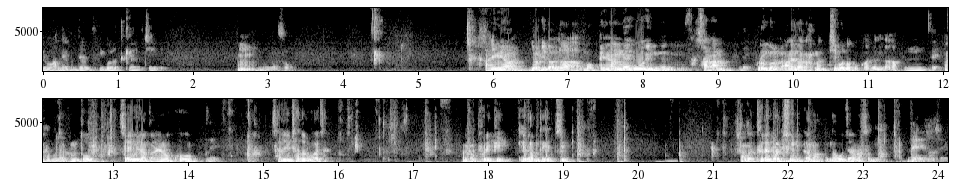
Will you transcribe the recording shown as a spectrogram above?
요 안에 근데 이걸 어떻게 할지 음. 몰라서 아니면 여기다가 뭐 배낭 메고 있는 사람 네. 그런 걸 안에다가 한번 집어넣어 볼까 여기다가 음, 네. 한번 해보자. 그럼 또 세이브 잠깐 해놓고 네. 사진 찾으러 가자. 아까 프리픽에 가면 되겠지? 아까 트래블 치니까 막 나오지 않았었나? 네, 맞아요.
